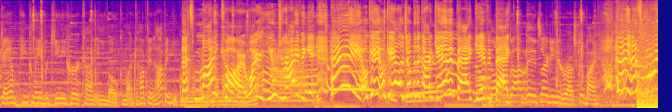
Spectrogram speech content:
damn pink Lamborghini Huracan Evo. Come on, hop in, hop in here. That's my car. Why are you driving it? Hey! Okay, okay, I'll jump in the car. Give it back. Give it No, back. I'm. It's already in your garage. Goodbye. Hey, that's my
